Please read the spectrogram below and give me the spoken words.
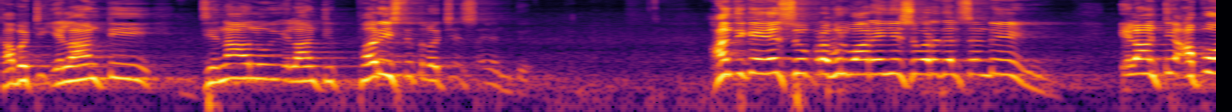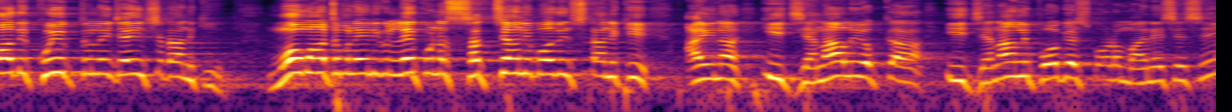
కాబట్టి ఇలాంటి దినాలు ఇలాంటి పరిస్థితులు వచ్చేసాయండి అందుకే యేసు ప్రభులు వారు ఏం చేసేవారో తెలుసండి? ఇలాంటి అపవాది కుయుక్తుల్ని జయించడానికి మోమాటం లేని లేకుండా సత్యాన్ని బోధించడానికి ఆయన ఈ జనాల యొక్క ఈ జనాల్ని పోగేసుకోవడం మానేసేసి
